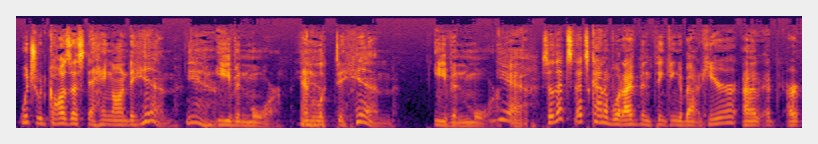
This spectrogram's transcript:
which would cause us to hang on to him Yeah. even more and look to him even more. Yeah. So that's that's kind of what I've been thinking about here. Uh, are,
